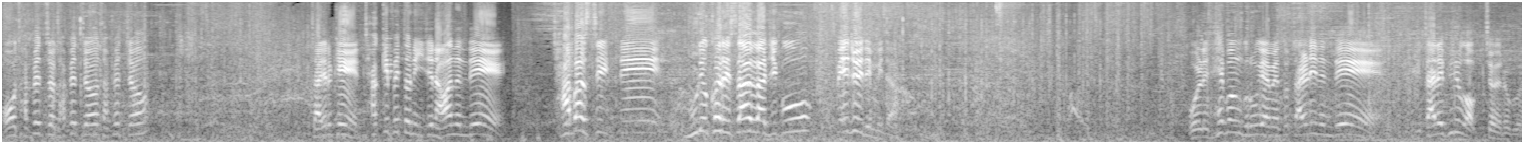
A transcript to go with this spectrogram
어 잡혔죠 잡혔죠 잡혔죠? 자 이렇게 잡기 패턴이 이제 나왔는데 잡았을 때 무력화를 쌓아가지고 빼줘야 됩니다. 원래 세 번 그러게 하면 또 잘리는데 이게 자를 필요가 없죠 여러분.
